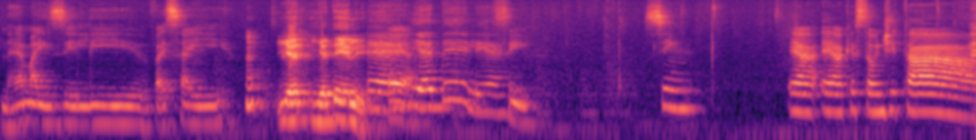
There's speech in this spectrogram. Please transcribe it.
né? Mas ele vai sair. E é, e é dele. É, é, e é dele, é. Sim. Sim. É, é a questão de estar.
